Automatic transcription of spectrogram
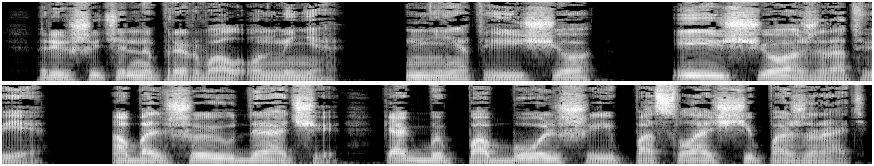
— решительно прервал он меня. «Нет, и еще... и еще о жратве, о большой удаче, как бы побольше и послаще пожрать».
